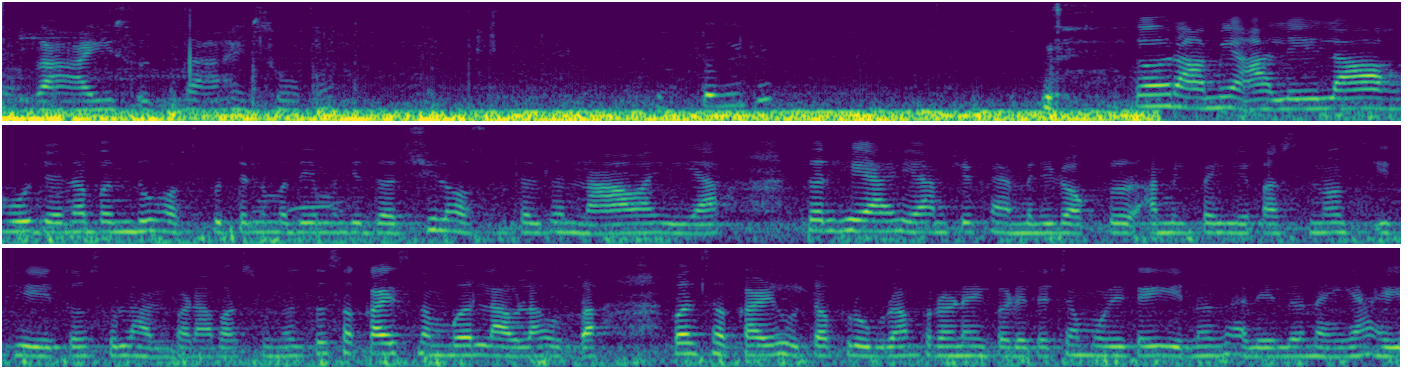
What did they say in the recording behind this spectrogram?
बघा आईसुद्धा आहे सोबत. तर आम्ही आलेला आहो जनबंधू हॉस्पिटलमध्ये म्हणजे दर्शील हॉस्पिटलचं नाव आहे या. तर हे आहे आमचे फॅमिली डॉक्टर. आम्ही पहिलेपासूनच इथे येत असतो लहानपणापासूनच. तर सकाळीच नंबर लावला होता पण सकाळी होता प्रोग्राम प्रणयकडे. त्याच्यामुळे काही येणं झालेलं नाही आहे.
